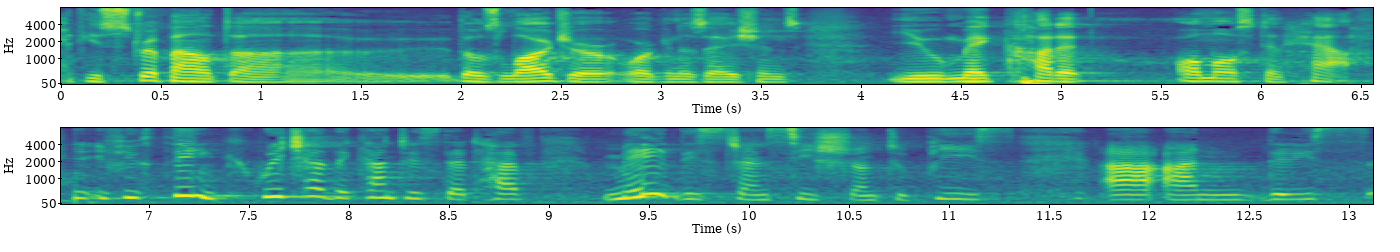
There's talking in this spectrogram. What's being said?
if you strip out uh, those larger organizations, you may cut it almost in half. If you think which are the countries that have made this transition to peace uh, and is,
